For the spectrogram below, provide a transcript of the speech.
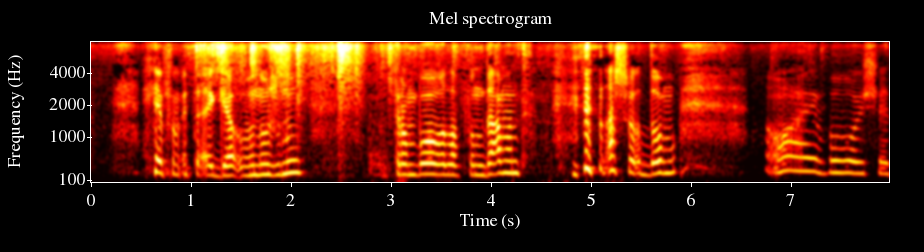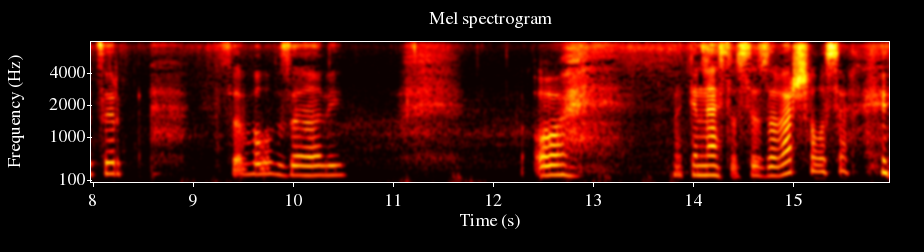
Я пам'ятаю, як я в нужну трамбовувала фундамент нашого дому. Ой, було ще цирк. Це було взагалі. Ой, накінець все завершилося.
